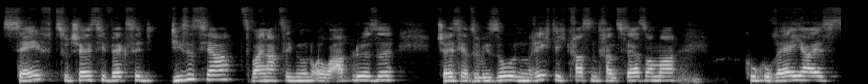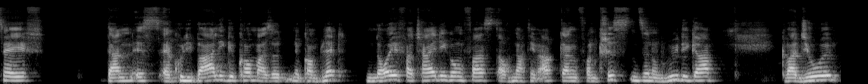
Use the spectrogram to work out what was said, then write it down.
safe zu Chelsea wechselt dieses Jahr. 82 Millionen Euro Ablöse. Chelsea hat sowieso einen richtig krassen Transfersommer. Kukureya ist safe. Dann ist äh, Kulibali gekommen, also eine komplett neue Verteidigung fast, auch nach dem Abgang von Christensen und Rüdiger. Guardiol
